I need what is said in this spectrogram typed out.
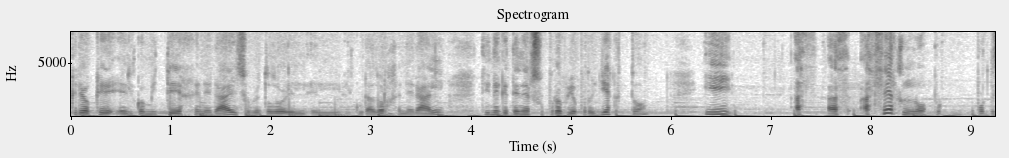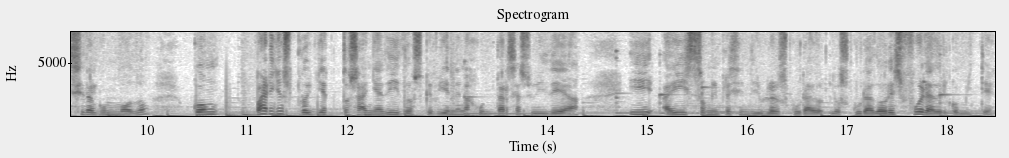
Creo que el comité general y sobre todo el, curador general tiene que tener su propio proyecto y hacerlo, por, decir de algún modo, con varios proyectos añadidos que vienen a juntarse a su idea y ahí son imprescindibles los curadores fuera del comité.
